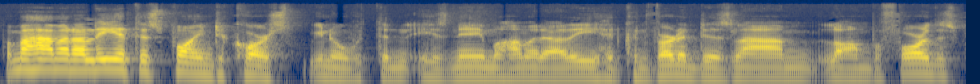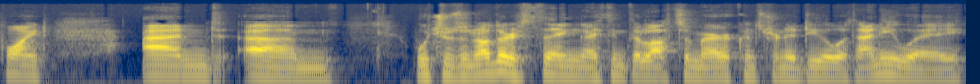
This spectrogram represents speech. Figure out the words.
But Muhammad Ali at this point, of course, you know, with the, his name Muhammad Ali, had converted to Islam long before this point, and um, which was another thing I think that lots of Americans trying to deal with anyway.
